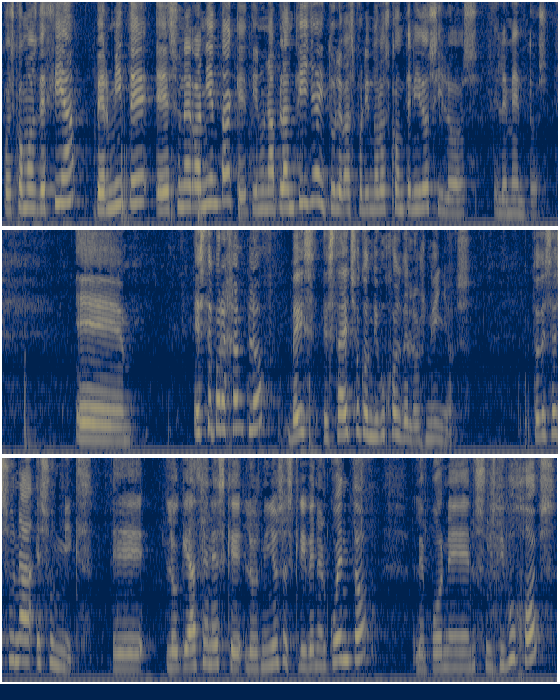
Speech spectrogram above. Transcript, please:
pues como os decía, permite, es una herramienta que tiene una plantilla y tú le vas poniendo los contenidos y los elementos. Eh, este, por ejemplo, ¿veis? Está hecho con dibujos de los niños. Entonces es, una, es un mix. Eh, lo que hacen es que los niños escriben el cuento, le ponen sus dibujos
